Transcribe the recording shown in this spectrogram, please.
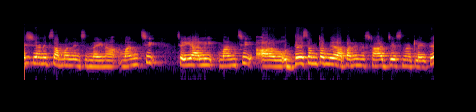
విషయానికి సంబంధించిందైనా మంచి చేయాలి మంచి ఆ, ఉద్దేశంతో మీరు ఆ పనిని స్టార్ట్ చేసినట్లయితే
